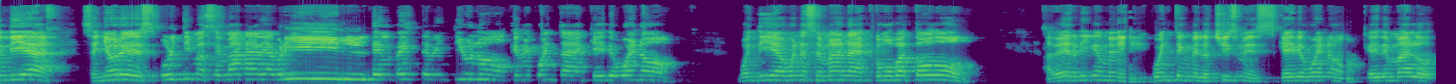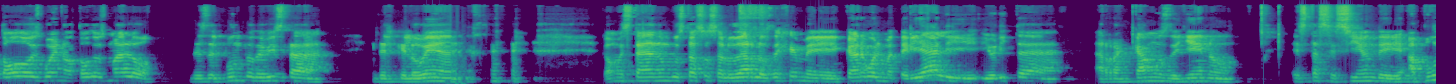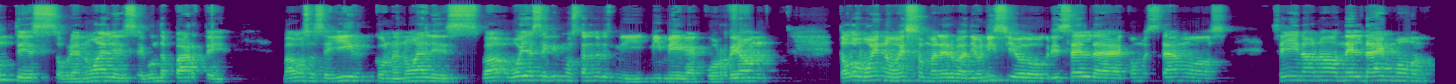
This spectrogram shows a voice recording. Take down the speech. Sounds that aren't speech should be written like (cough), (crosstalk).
buen día. Señores, última semana de abril del 2021. ¿Qué me cuentan? ¿Qué hay de bueno? Buen día, buena semana. ¿Cómo va todo? A ver, díganme, cuéntenme los chismes. ¿Qué hay de bueno? ¿Qué hay de malo? Todo es bueno, todo es malo, desde el punto de vista del que lo vean. (laughs) ¿Cómo están? Un gustazo saludarlos. Déjenme cargo el material y, y ahorita arrancamos de lleno esta sesión de apuntes sobre anuales, segunda parte. Vamos a seguir con anuales. voy a seguir mostrándoles mi, mega acordeón. Todo bueno, eso, Malerva. Dionisio, Griselda, ¿cómo estamos? Sí, no, no, Nel Diamond.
